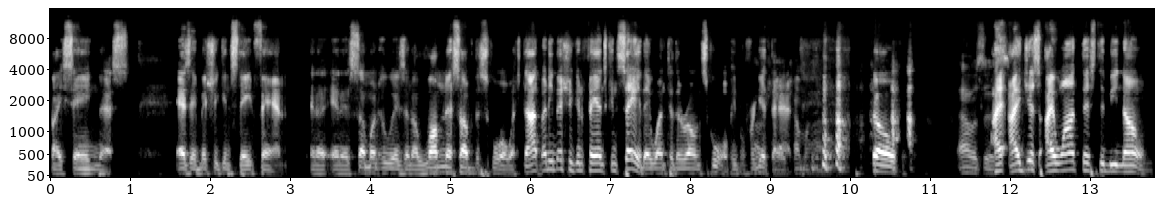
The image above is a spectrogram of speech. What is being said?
by saying this as a Michigan State fan. And, a, and as someone who is an alumnus of the school, which not many Michigan fans can say they went to their own school. People forget okay, that. Come on. so that was I, I just I want this to be known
